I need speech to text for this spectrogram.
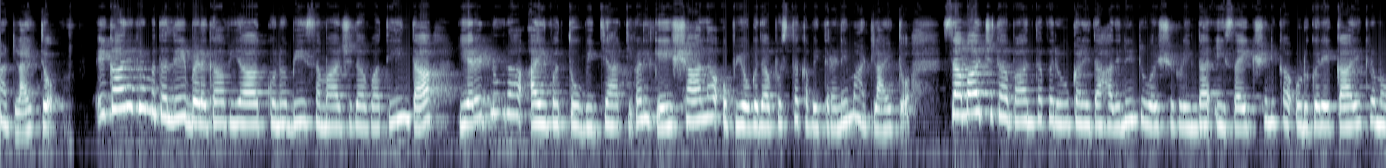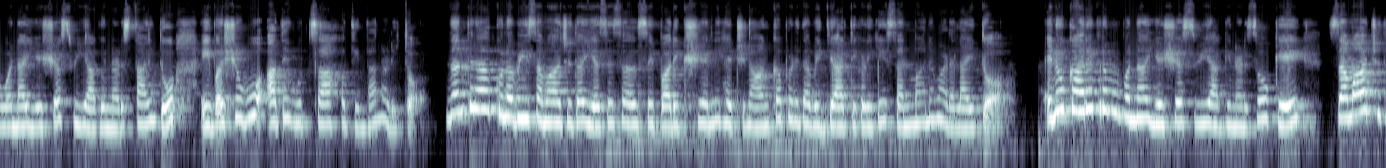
ಮಾಡಲಾಯಿತು. ಈ ಕಾರ್ಯಕ್ರಮದಲ್ಲಿ ಬೆಳಗಾವಿಯ ಕುನಬಿ ಸಮಾಜದ ವತಿಯಿಂದ ಎರಡ್ನೂರ ಐವತ್ತು ವಿದ್ಯಾರ್ಥಿಗಳಿಗೆ ಶಾಲಾ ಉಪಯೋಗದ ಪುಸ್ತಕ ವಿತರಣೆ ಮಾಡಲಾಯಿತು. ಸಮಾಜದ ಬಾಂಧವರು ಕಳೆದ ಹದಿನೆಂಟು ವರ್ಷಗಳಿಂದ ಈ ಶೈಕ್ಷಣಿಕ ಉಡುಗೊರೆ ಕಾರ್ಯಕ್ರಮವನ್ನು ಯಶಸ್ವಿಯಾಗಿ ನಡೆಸ್ತಾ ಇದ್ದು, ಈ ವರ್ಷವೂ ಅದೇ ಉತ್ಸಾಹದಿಂದ ನಡೆಯಿತು. ನಂತರ ಕುನಬಿ ಸಮಾಜದ ಎಸ್ಎಸ್ಎಲ್ಸಿ ಪರೀಕ್ಷೆಯಲ್ಲಿ ಹೆಚ್ಚಿನ ಅಂಕ ಪಡೆದ ವಿದ್ಯಾರ್ಥಿಗಳಿಗೆ ಸನ್ಮಾನ ಮಾಡಲಾಯಿತು. ಇನ್ನು ಕಾರ್ಯಕ್ರಮವನ್ನ ಯಶಸ್ವಿಯಾಗಿ ನಡೆಸೋಕೆ ಸಮಾಜದ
